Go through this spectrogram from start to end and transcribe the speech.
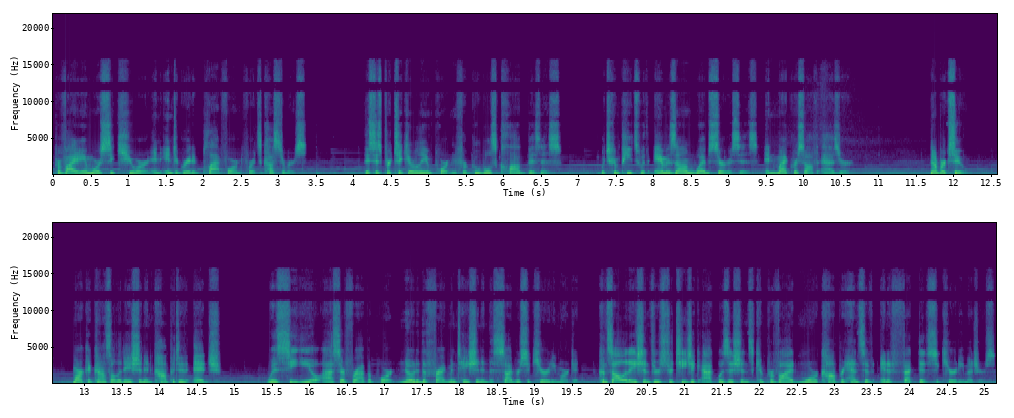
providing a more secure and integrated platform for its customers. This is particularly important for Google's cloud business, which competes with Amazon Web Services and Microsoft Azure. Number 2. Market consolidation and competitive edge. Wiz CEO Assaf Rappaport noted the fragmentation in the cybersecurity market. Consolidation through strategic acquisitions can provide more comprehensive and effective security measures.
